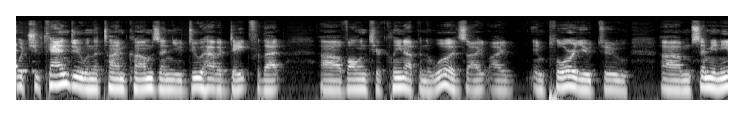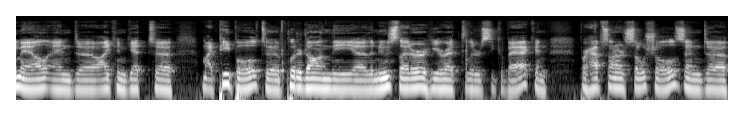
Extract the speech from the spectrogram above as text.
what you can do when the time comes and you do have a date for that uh, volunteer cleanup in the woods, I, I implore you to um, send me an email and uh, I can get uh, my people to put it on the uh, the newsletter here at Literacy Quebec and perhaps on our socials and uh,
